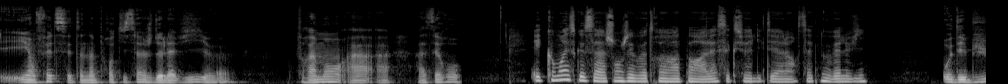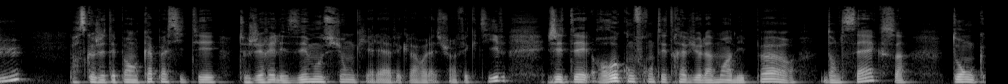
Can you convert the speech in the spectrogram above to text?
Et en fait, c'est un apprentissage de la vie euh, vraiment à, à, zéro. Et comment est-ce que ça a changé votre rapport à la sexualité, alors, cette nouvelle vie? Au début, parce que j'étais pas en capacité de gérer les émotions qui allaient avec la relation affective, j'étais reconfronté très violemment à mes peurs dans le sexe, donc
